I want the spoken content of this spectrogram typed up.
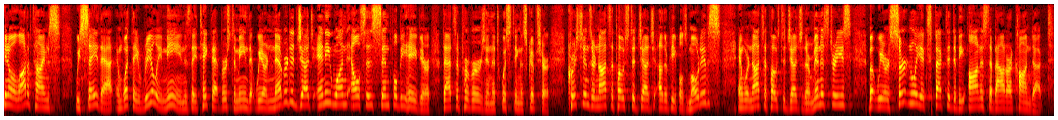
You know, a lot of times we say that, and what they really mean is they take that verse to mean that we are never to judge anyone else's sinful behavior. That's a perversion, a twisting of Scripture. Christians are not supposed to judge other people's motives, and we're not supposed to judge their ministries, but we are certainly expected to be honest about our conduct.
